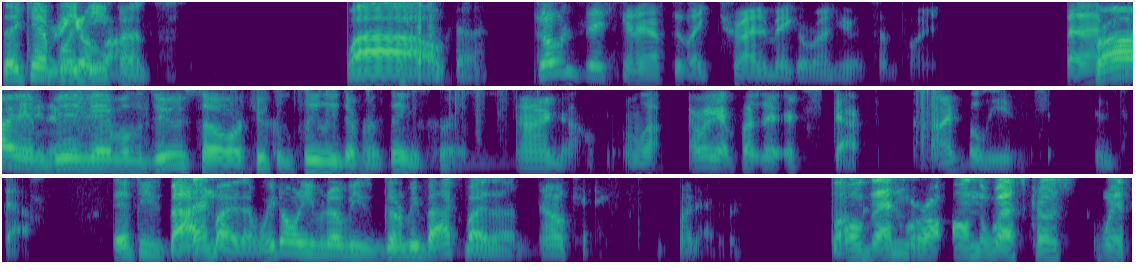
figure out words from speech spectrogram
They can't play Rio lost. defense. Wow. Okay. Golden State's gonna have to like try to make a run here at some point. At that Try point, and being able to do so are two completely different things, Chris. I know. Well, oh, are we? But it's Steph. I believe in Steph. If he's back Then- by then, we don't even know if he's gonna be back by then. Okay, whatever. Well, then we're on the West Coast with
